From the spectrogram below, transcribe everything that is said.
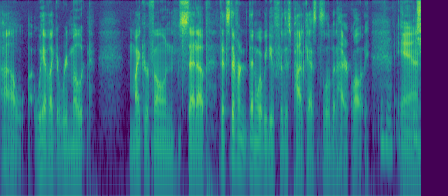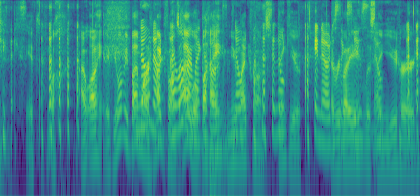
Uh, we have like a remote microphone setup that's different than what we do for this podcast. It's a little bit higher quality, and Gee, thanks. it's well. I, well, if you want me to buy No, more no, microphones, I, our will buy new Nope. microphones. Nope. Thank you, I know. Just everybody listening. Nope. You heard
